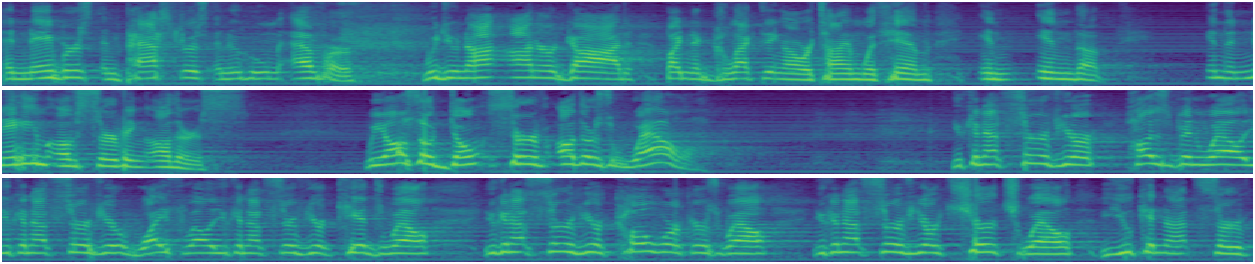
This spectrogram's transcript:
and neighbors and pastors and whomever. We do not honor God by neglecting our time with Him in, in, the, in the name of serving others. We also don't serve others well. You cannot serve your husband well. You cannot serve your wife well. You cannot serve your kids well. You cannot serve your coworkers well. You cannot serve your church well. You cannot serve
